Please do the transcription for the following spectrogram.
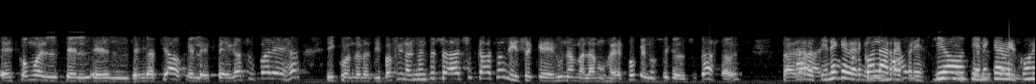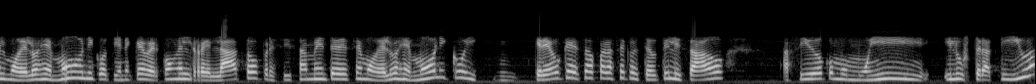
Es como el, el, el desgraciado que le pega a su pareja y cuando la tipa finalmente se va de su casa dice que es una mala mujer porque no se quedó en su casa, ¿ves? Claro, tiene que ver con la represión, tiene que ver con el modelo hegemónico, tiene que ver con el relato precisamente de ese modelo hegemónico y creo que esa frase que usted ha utilizado ha sido como muy ilustrativa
